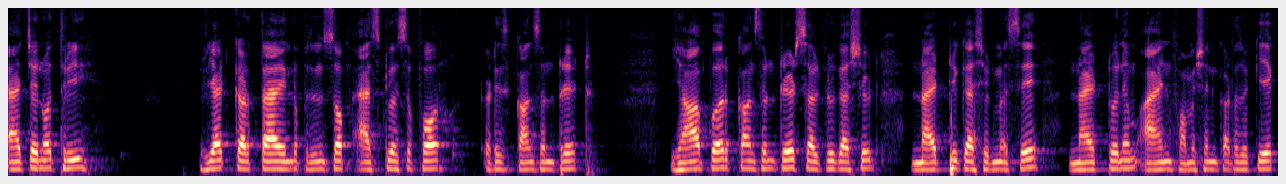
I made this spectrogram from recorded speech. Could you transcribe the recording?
HNO3 react करता है in the presence of S two S four it is concentrate यहाँ पर concentrate sulphuric acid nitric acid में से नाइट्रोनियम आयन फॉर्मेशन करता है जो कि एक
